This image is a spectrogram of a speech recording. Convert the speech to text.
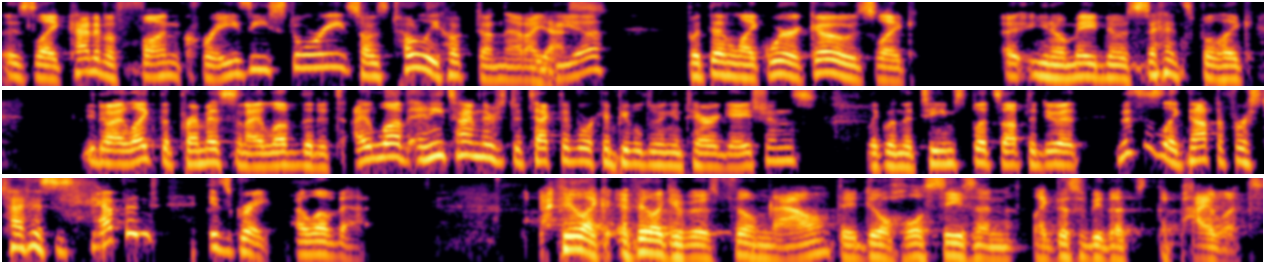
is like kind of a fun crazy story so i was totally hooked on that idea Yes. but then like where it goes like uh, you know made no sense but like you know i like the premise and i love that it i love anytime there's detective work and people doing interrogations like when the team splits up to do it this is like not the first time this has happened it's great i love that I feel like I feel like if it was filmed now, they'd do a whole season. Like this would be the the pilot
